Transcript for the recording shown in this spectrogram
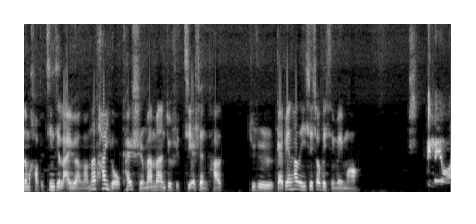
那么好的经济来源了，那他有开始慢慢就是节省他，就是改变他的一些消费行为吗？并没有啊。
